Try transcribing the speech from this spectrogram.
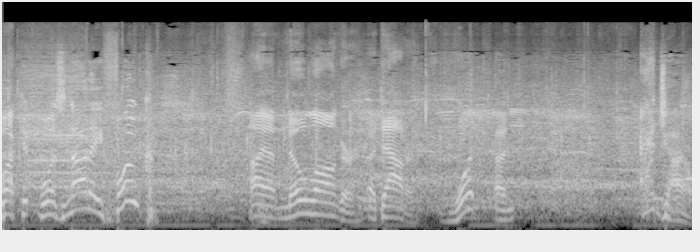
bucket was not a fluke. I am no longer a doubter. What an agile.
